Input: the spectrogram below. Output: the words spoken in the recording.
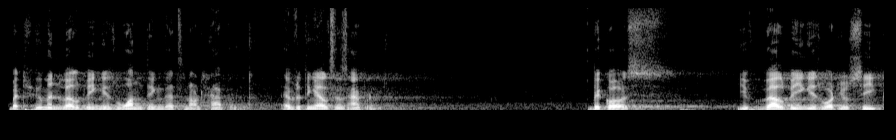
But human well-being is one thing that's not happened, everything else has happened. Because if well-being is what you seek,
